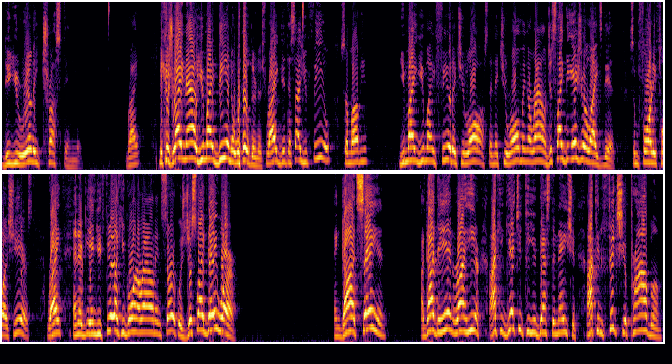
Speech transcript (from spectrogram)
Do you really trust in me? Right? Because right now you might be in the wilderness, right? That's how you feel, some of you. You might, you might feel that you lost and that you're roaming around, just like the Israelites did some 40 plus years right? And again, you feel like you're going around in circles just like they were. And God's saying, I got the end right here. I can get you to your destination. I can fix your problem.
